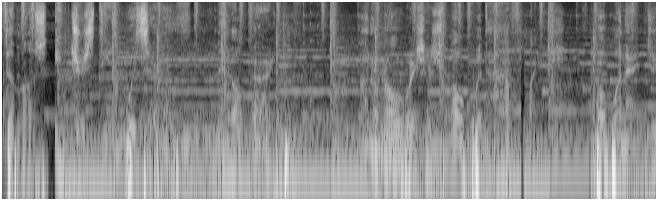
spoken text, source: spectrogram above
the most interesting wizard of Earth. I don't always smoke with halflings, but when I do,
